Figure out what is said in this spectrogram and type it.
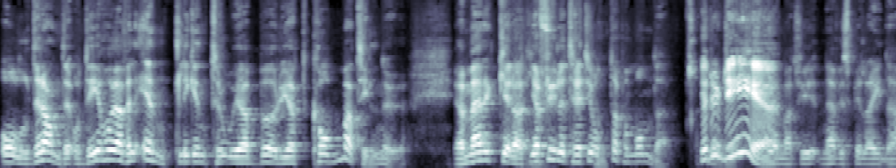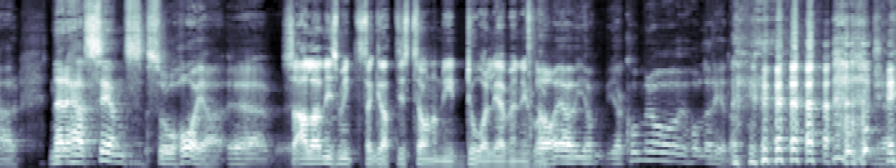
åldrande. Och det har jag väl äntligen, tror jag, börjat komma till nu. Jag märker att jag fyller 38 på måndag. Gör du det? Att vi, när vi spelar in det här. När det här sänds så har jag... Eh, Så alla ni som inte sa grattis till honom, ni är dåliga människor. Ja, jag, jag, jag kommer att hålla reda på det.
